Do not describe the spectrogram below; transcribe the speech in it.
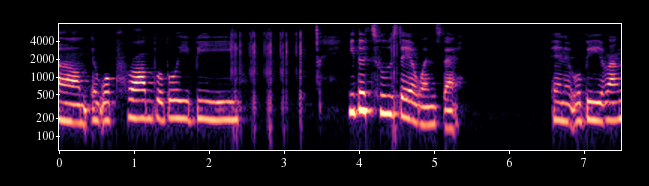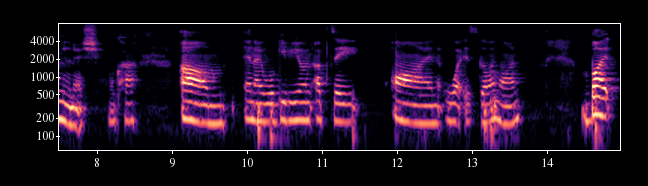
Um, it will probably be either Tuesday or Wednesday, and it will be around noonish. Okay, um, and I will give you an update on what is going on. But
